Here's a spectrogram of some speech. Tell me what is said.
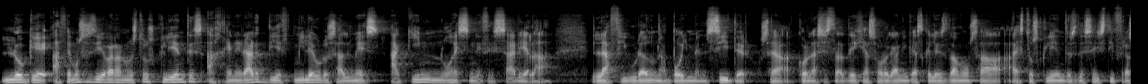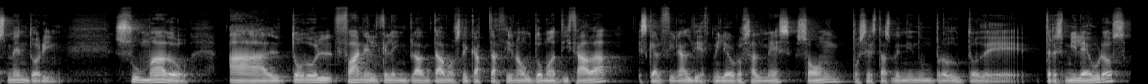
lo que hacemos es llevar a nuestros clientes a generar 10.000 euros al mes. Aquí no es necesaria la, la, figura de un appointment sitter. O sea, con las estrategias orgánicas que les damos a, estos clientes de seis cifras mentoring, sumado al todo el funnel que le implantamos de captación automatizada, es que al final 10.000 euros al mes son, pues estás vendiendo un producto de 3.000 euros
